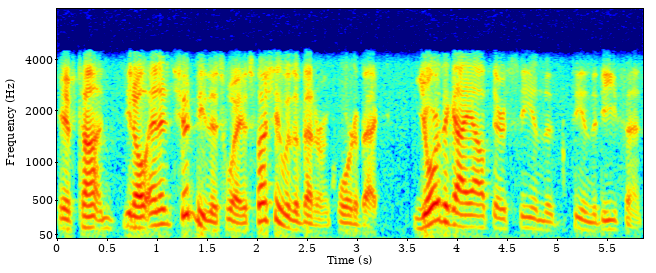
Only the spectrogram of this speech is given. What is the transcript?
if Tom, you know, and it should be this way, especially with a veteran quarterback. You're the guy out there seeing the seeing the defense.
